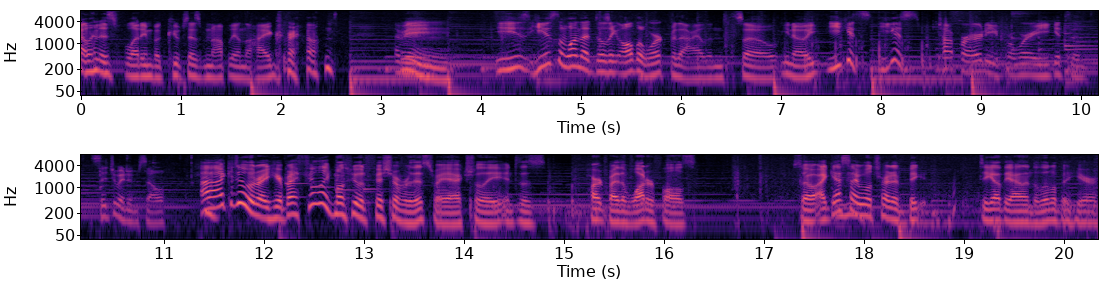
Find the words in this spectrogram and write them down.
island is flooding, but Koops has monopoly on the high ground. I mean, Hmm. he's he's the one that does like all the work for the island, so you know he, he gets he gets top priority for where he gets to situate himself. Uh, I could do it right here, but I feel like most people would fish over this way, actually, into this part by the waterfalls. So I guess I Mhm. will try to big, dig out the island a little bit here.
